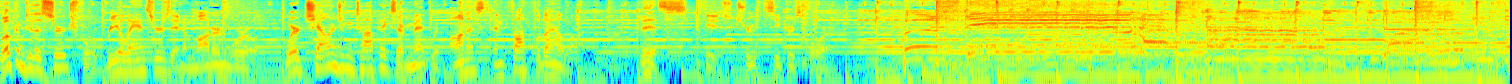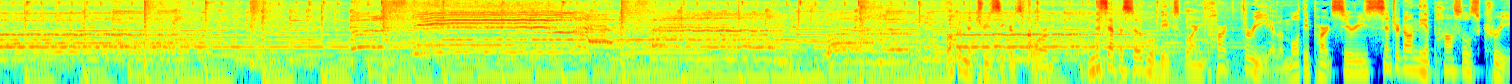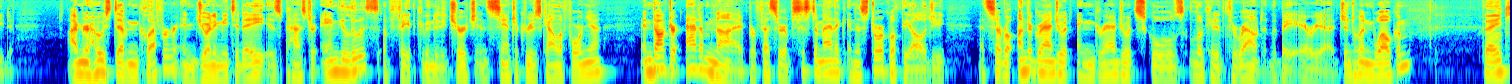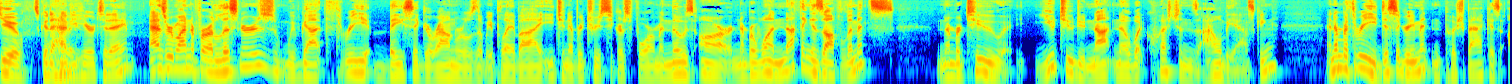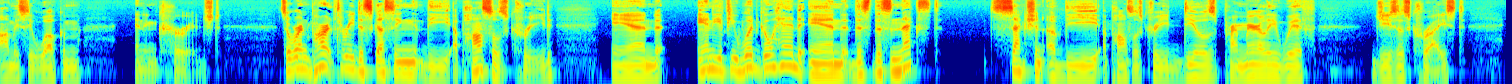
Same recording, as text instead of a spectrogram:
Welcome to the search for real answers in a modern world, where challenging topics are met with honest and thoughtful dialogue. This is Truth Seekers Forum. Truth Seekers Forum. In this episode, we'll be exploring part three of a multi part series centered on the Apostles' Creed. I'm your host, Devin Cleffer, and joining me today is Pastor Andy Lewis of Faith Community Church in Santa Cruz, California, and Dr. Adam Nye, professor of systematic and historical theology at several undergraduate and graduate schools located throughout the Bay Area. Gentlemen, welcome. Thank you. It's good to have you here today. As a reminder for our listeners, we've got three basic ground rules that we play by each and every Truth Seekers Forum, and those are number one, nothing is off limits. Number two, you two do not know what questions I will be asking. And number three, disagreement and pushback is obviously welcome and encouraged. So we're in part three discussing the Apostles' Creed. And Andy, if you would go ahead and this this next section of the Apostles' Creed deals primarily with Jesus Christ.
